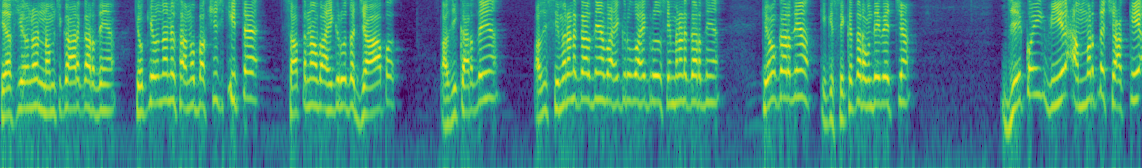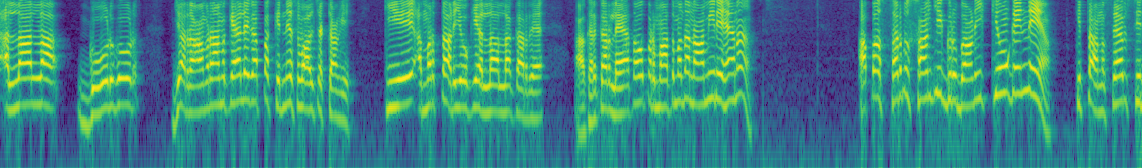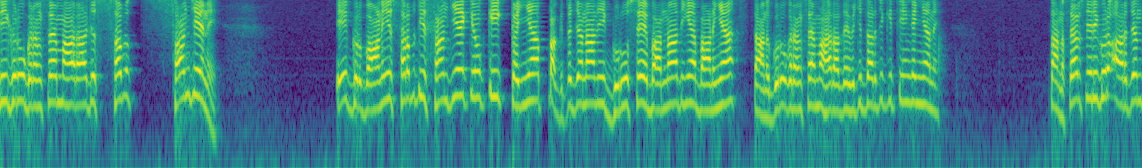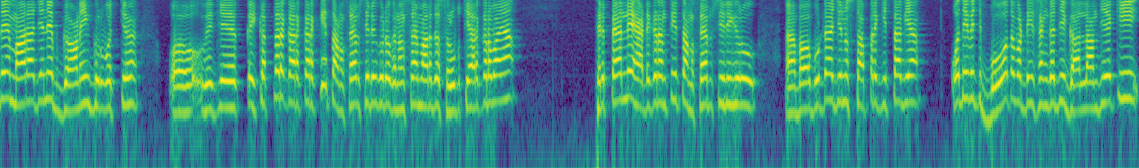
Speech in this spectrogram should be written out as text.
ਤੇ ਅਸੀਂ ਉਹਨਾਂ ਨੂੰ ਨਮਸਕਾਰ ਕਰਦੇ ਹਾਂ, ਕਿਉਂਕਿ ਉਹਨਾਂ ਨੇ ਸਾਨੂੰ ਬਖਸ਼ਿਸ਼ ਕੀਤਾ ਸਤਨਾਮ ਵਾਹਿਗੁਰੂ ਦਾ ਜਾਪ। ਅਸੀਂ ਕਰਦੇ ਹਾਂ, ਅਸੀਂ ਸਿਮਰਨ ਕਰਦੇ ਹਾਂ ਵਾਹਿਗੁਰੂ ਵਾਹਿਗੁਰੂ ਦਾ ਸਿਮਰਨ ਕਰਦੇ ਹਾਂ। ਕਿਉਂ ਕਰਦੇ ਹਾਂ? ਕਿਉਂਕਿ ਸਿੱਖ ਧਰਮ ਦੇ ਵਿੱਚ ਜੇ ਕੋਈ ਵੀਰ ਅੰਮ੍ਰਿਤ ਛਕ ਕੇ ਅੱਲਾ ਅੱਲਾ, ਗੋੜ ਗੋੜ ਜਾਂ ਰਾਮ ਰਾਮ ਕਹਿ ਲੇਗਾ, ਆਪਾਂ ਕਿੰਨੇ ਸਵਾਲ ਚੱਕਾਂਗੇ? ਕਿ ਇਹ ਅੰਮ੍ਰਿਤਧਾਰੀ ਹੋ ਕੇ ਅੱਲਾ ਅੱਲਾ ਕਰ ਰਿਹਾ ਹੈ। ਆਖਰਕਾਰ ਲੈ ਤਾਂ ਉਹ ਪਰਮਾਤਮਾ ਦਾ ਨਾਮ ਹੀ ਰਿਹਾ ਨਾ। ਆਪਾਂ ਸਰਬ ਸਾਂਝੀ ਗੁਰਬਾਣੀ ਕਿਉਂ ਕਹਿੰਨੇ ਆ ਕਿ ਧੰਨ ਸਾਹਿਬ, ਸ੍ਰੀ ਗੁਰੂ ਗ੍ਰੰਥ ਸਾਹਿਬ ਮਹਾਰਾਜ ਸਭ ਸਾਂਝੇ ਨੇ। ਇਹ ਗੁਰਬਾਣੀ ਸਰਬ ਦੀ ਸਾਂਝੀ ਹੈ, ਕਿਉਂਕਿ ਕਈਆਂ ਭਗਤ ਜਨਾਂ ਦੀ, ਗੁਰੂ ਸਾਹਿਬਾਨਾਂ ਦੀਆਂ ਬਾਣੀਆਂ ਧੰਨ ਗੁਰੂ ਗ੍ਰੰਥ ਸਾਹਿਬ ਮਹਾਰਾਜ ਦੇ ਵਿੱਚ ਦਰਜ ਕੀਤੀਆਂ ਗਈਆਂ ਨੇ। ਧੰਨ ਸਾਹਿਬ, ਸ੍ਰੀ ਗੁਰੂ ਅਰਜਨ ਦੇਵ ਮਹਾਰਾਜ ਜੀ ਨੇ ਬਾਣੀ ਗੁਰਵਚਨ ਵਿੱਚ ਇਕੱਤਰ ਕਰ ਕਰਕੇ ਧੰਨ ਸਾਹਿਬ, ਸ੍ਰੀ ਗੁਰੂ ਗ੍ਰੰਥ ਸਾਹਿਬ ਮਹਾਰਾਜ ਦਾ ਸਰੂਪ ਤਿਆਰ ਕਰਵਾਇਆ। ਫਿਰ ਪਹਿਲੇ ਹੈੱਡ ਗ੍ਰੰਥੀ ਧੰਨ ਸਾਹਿਬ, ਸ੍ਰੀ ਗੁਰੂ ਬਾਬਾ ਬੁੱਢਾ ਜੀ ਨੂੰ ਸਥਾਪਿਤ ਕੀਤਾ ਗਿਆ। ਉਹਦੇ ਵਿੱਚ ਬਹੁਤ ਵੱਡੀ ਸੰਗਤ ਜੀ ਗੱਲ ਆਉਂਦੀ ਹੈ ਕਿ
